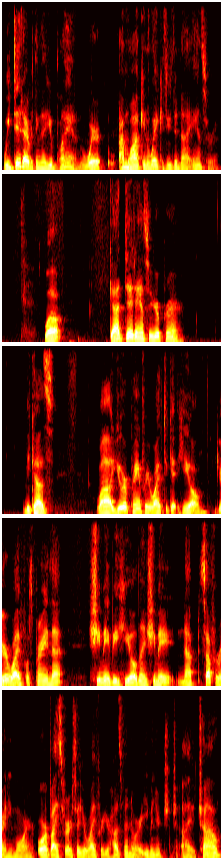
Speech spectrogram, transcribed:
We did everything that you planned. Where i'm walking away because you did not answer it. Well god did answer your prayer because while you were praying for your wife to get healed, your wife was praying that she may be healed and she may not suffer anymore, or vice versa, your wife or your husband, or even your ch- uh, child.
